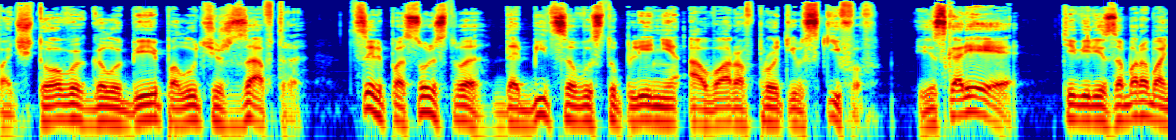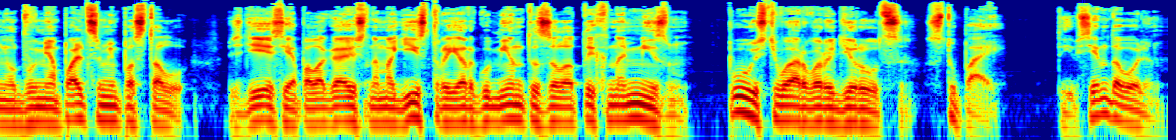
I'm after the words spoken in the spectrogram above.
Почтовых голубей получишь завтра. Цель посольства — добиться выступления аваров против скифов. И скорее! Тивери забарабанил двумя пальцами по столу. Здесь я полагаюсь на магистра и аргументы золотых намизм. Пусть варвары дерутся. Ступай. Ты всем доволен?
